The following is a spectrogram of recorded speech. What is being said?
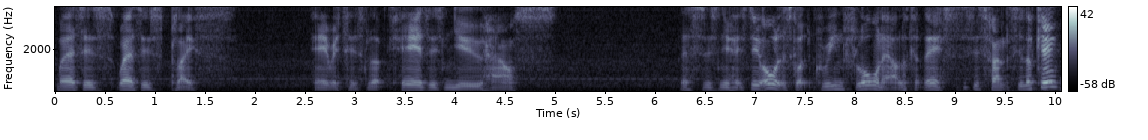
Where's his Where's his place? Here it is. Look, here's his new house. This is new. It's new. Oh, it's got green floor now. Look at this. This is fancy looking.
